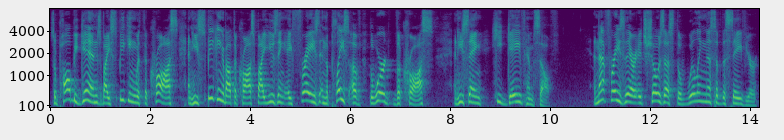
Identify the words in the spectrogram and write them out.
So Paul begins by speaking with the cross, and he's speaking about the cross by using a phrase in the place of the word the cross, and he's saying, He gave himself. And that phrase there, it shows us the willingness of the Savior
